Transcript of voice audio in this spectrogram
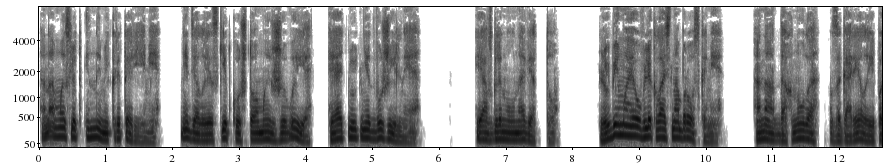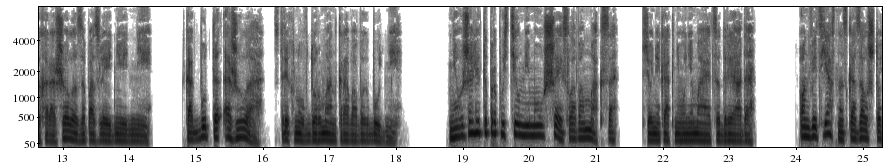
она мыслит иными критериями, не делая скидку, что мы живые и отнюдь не двужильные. Я взглянул на Ветту. Любимая увлеклась набросками. Она отдохнула, загорела и похорошела за последние дни, как будто ожила, стряхнув дурман кровавых будней. «Неужели ты пропустил мимо ушей слова Макса?» Все никак не унимается Дриада. Он ведь ясно сказал, что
